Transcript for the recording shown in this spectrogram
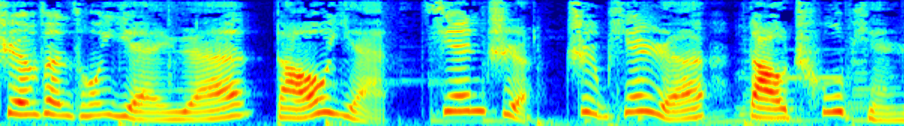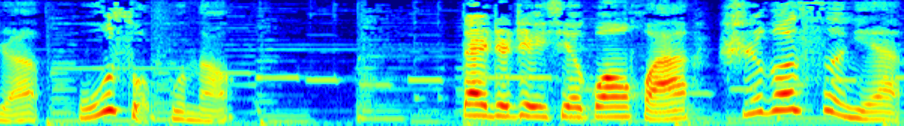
身份从演员、导演、监制、制片人到出品人无所不能，带着这些光环，时隔四年，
